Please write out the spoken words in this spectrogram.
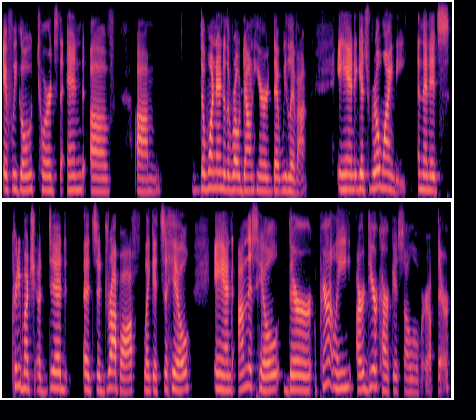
if we go towards the end of um, the one end of the road down here that we live on. And it gets real windy. And then it's pretty much a dead, it's a drop off, like it's a hill. And on this hill, there apparently are deer carcass all over up there.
